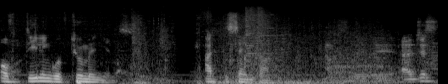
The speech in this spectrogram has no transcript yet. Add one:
of dealing with two minions at the same time. Absolutely. Uh, just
